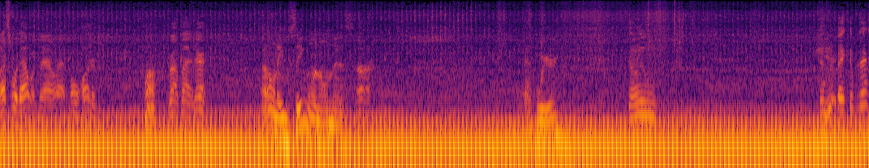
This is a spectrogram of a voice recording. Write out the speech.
Well, that's where that one's at, that 400. Huh. Right back there. I don't even see one on this. Uh, That's weird. the only one. Nothing Shit. back up there?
